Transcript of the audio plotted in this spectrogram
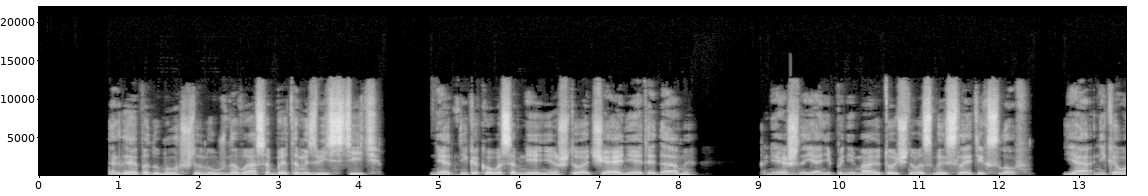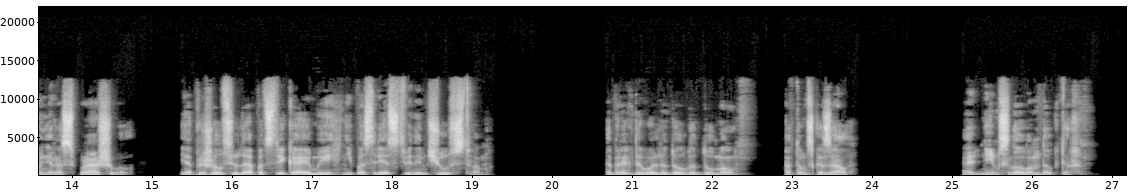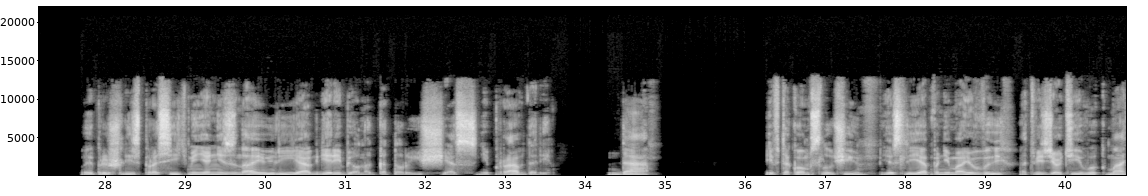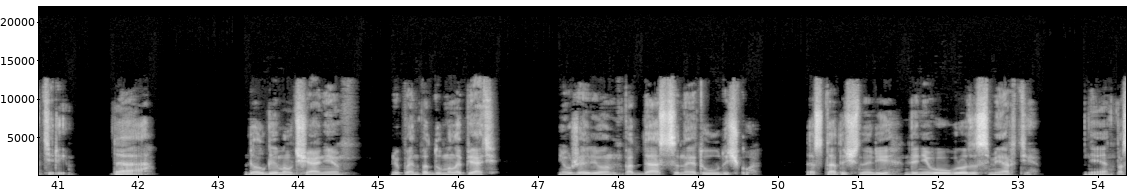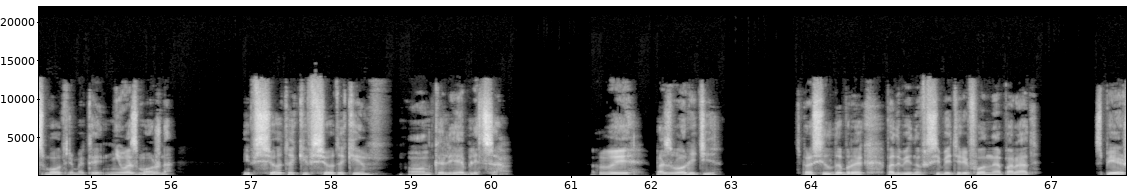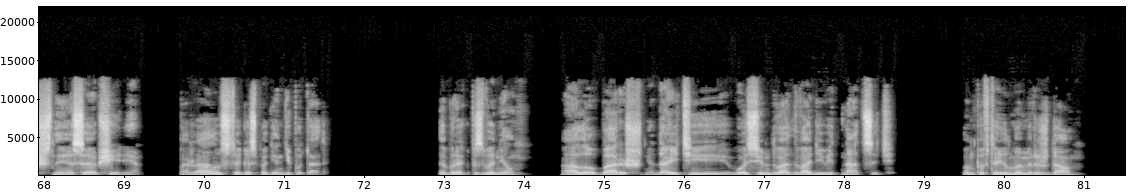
Тогда я подумал, что нужно вас об этом известить. Нет никакого сомнения, что отчаяние этой дамы... Конечно, я не понимаю точного смысла этих слов. Я никого не расспрашивал. Я пришел сюда, подстрекаемый непосредственным чувством. Добрек довольно долго думал. Потом сказал. «Одним словом, доктор, вы пришли спросить меня, не знаю ли я, где ребенок, который исчез, не правда ли?» Да. И в таком случае, если я понимаю, вы отвезете его к матери. Да. Долгое молчание. Люпен подумал опять. Неужели он поддастся на эту удочку? Достаточно ли для него угроза смерти? Нет, посмотрим, это невозможно. И все-таки, все-таки он колеблется. «Вы позволите?» Спросил Добрек, подвинув к себе телефонный аппарат. Спешное сообщение. Пожалуйста, господин депутат. Добрек позвонил. Алло, барышня, дайте восемь два два девятнадцать. Он повторил номер и ждал.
